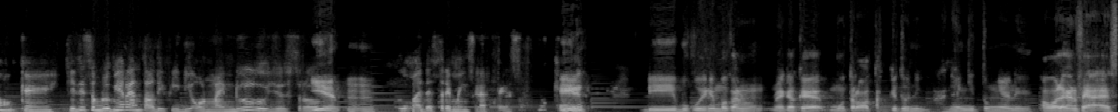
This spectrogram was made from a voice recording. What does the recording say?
Oke, jadi sebelumnya rental DVD online dulu justru. Iya, mm-mm. Belum ada streaming service. Oke. Iya. Di buku ini bahkan mereka kayak muter otak gitu nih mana yang ngitungnya nih. Awalnya kan VHS,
